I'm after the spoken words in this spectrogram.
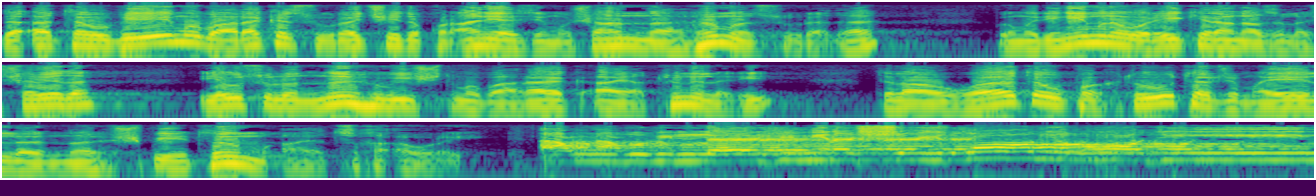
د التوبه مبارکه سوره چې د قران عظیم شان نه هم سوره ده په مدینه منوره کې را نازله شوې ده یو سل نه ویشت مبارک آیاتونه لري تلاوت او پښتو ترجمه یې له نه شپېتم آیت څخه اورئ اعوذ بالله من الشیطان الرجیم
